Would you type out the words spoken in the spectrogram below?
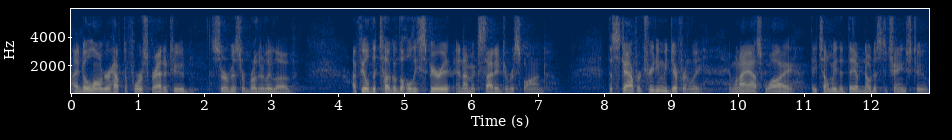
I no longer have to force gratitude, service, or brotherly love. I feel the tug of the Holy Spirit, and I'm excited to respond. The staff are treating me differently, and when I ask why, they tell me that they have noticed a change too.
